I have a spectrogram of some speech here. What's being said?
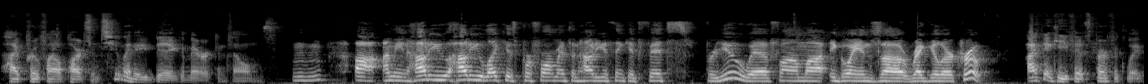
high profile parts in too many big American films. Mm-hmm. Uh, I mean, how do you how do you like his performance, and how do you think it fits for you with um, uh, Egoyan's uh, regular crew? I think he fits perfectly.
